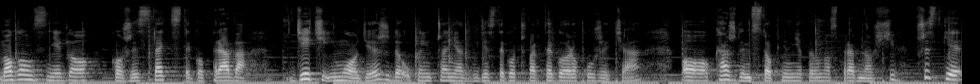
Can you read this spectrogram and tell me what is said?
mogą z niego korzystać, z tego prawa dzieci i młodzież do ukończenia 24 roku życia o każdym stopniu niepełnosprawności. Wszystkie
